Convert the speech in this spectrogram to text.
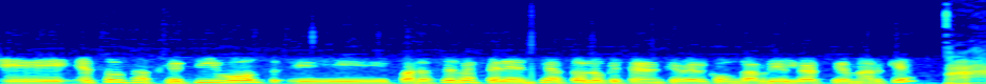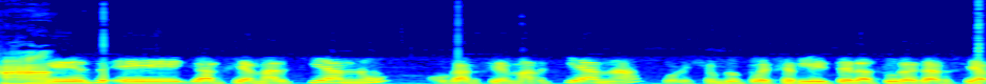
eh, estos adjetivos eh, para hacer referencia a todo lo que tenga que ver con Gabriel García Márquez, Ajá. que es eh, García Marquiano o García Marquiana. Por ejemplo, puede ser literatura García,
